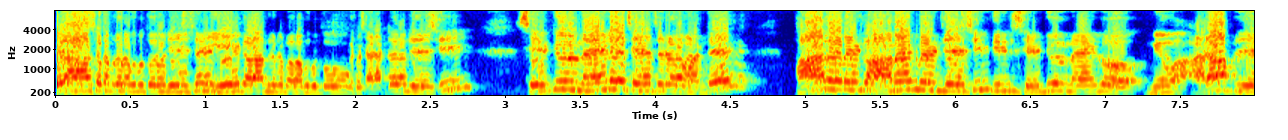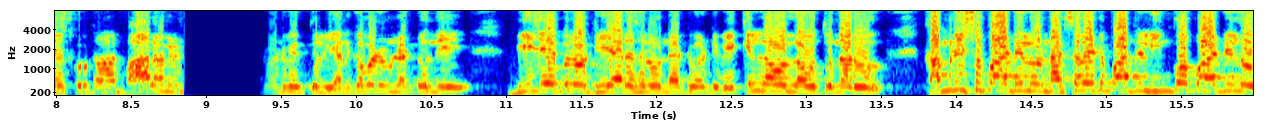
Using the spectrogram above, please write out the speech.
రాష్ట్ర ప్రభుత్వం చేసిన ఏ కేంద్ర ప్రభుత్వం ఒక చట్టం చేసి షెడ్యూల్ నైన్లో చేర్చడం అంటే పార్లమెంట్లో అమెండ్మెంట్ చేసి దీన్ని షెడ్యూల్ నైన్లో మేము అడాప్ట్ చేసుకుంటామని పార్లమెంట్ వ్యక్తులు వెనకబడి ఉన్నట్టుంది బీజేపీలో టీఆర్ఎస్లో ఉన్నటువంటి వెకిల్ నవ్వులు అవుతున్నారు కమ్యూనిస్ట్ పార్టీలు నక్సలైట్ పార్టీలు ఇంకో పార్టీలు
